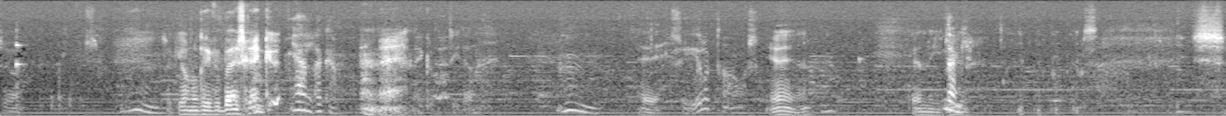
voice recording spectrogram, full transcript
Zo. Zal ik jou nog even bijschenken? Ja, lekker. Nee, ik wat hij dan. Mm, Hey. dat is heerlijk trouwens. Ja, ja. En niet. Dank je. Zo.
